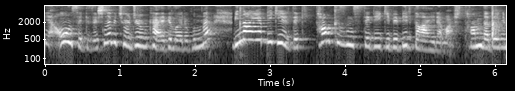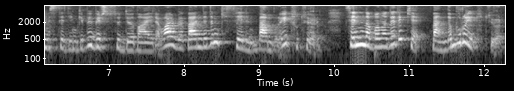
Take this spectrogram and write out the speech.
Ya yani 18 yaşında bir çocuğun kaygıları bunlar. Binaya bir girdik. Tam kızın istediği gibi bir daire var. Tam da benim istediğim gibi bir stüdyo daire var ve ben dedim ki Selin ben burayı tutuyorum. Selin de bana dedi ki ben de burayı tutuyorum.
